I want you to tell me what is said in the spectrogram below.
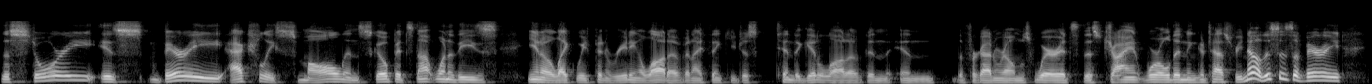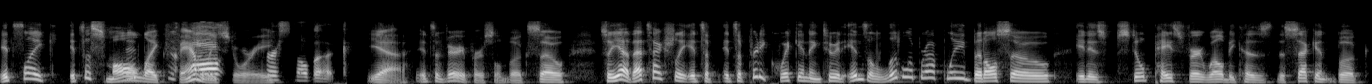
the story is very actually small in scope it's not one of these you know like we've been reading a lot of and i think you just tend to get a lot of in in the forgotten realms where it's this giant world ending catastrophe no this is a very it's like it's a small It's like family story Personal book. Yeah, it's a very personal book. So so yeah, that's actually it's a it's a pretty quick ending too. It ends a little abruptly, but also it is still paced very well because the second book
